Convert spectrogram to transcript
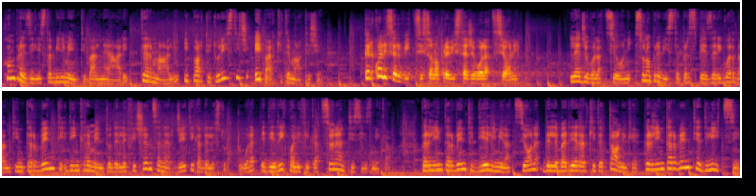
compresi gli stabilimenti balneari, termali, i porti turistici e i parchi tematici. Per quali servizi sono previste agevolazioni? Le agevolazioni sono previste per spese riguardanti interventi di incremento dell'efficienza energetica delle strutture e di riqualificazione antisismica, per gli interventi di eliminazione delle barriere architettoniche, per gli interventi edilizi,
